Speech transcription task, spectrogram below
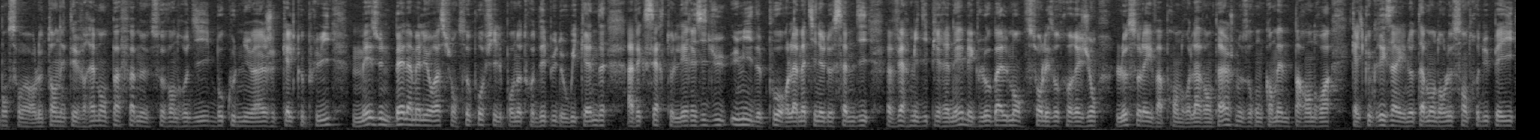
Bonsoir, le temps n'était vraiment pas fameux ce vendredi, beaucoup de nuages, quelques pluies, mais une belle amélioration se profile pour notre début de week-end, avec certes les résidus humides pour la matinée de samedi vers Midi-Pyrénées, mais globalement sur les autres régions, le soleil va prendre l'avantage, nous aurons quand même par endroits quelques grisailles, notamment dans le centre du pays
